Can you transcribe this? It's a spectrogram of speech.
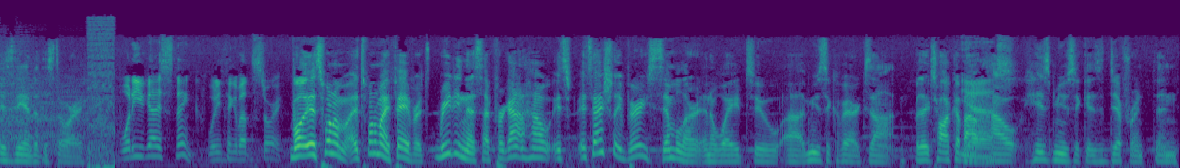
is the end of the story. What do you guys think? What do you think about the story? Well, it's one of my, it's one of my favorites. Reading this, I forgot how it's it's actually very similar in a way to uh, music of Erich Zann, where they talk about Yes. how his music is different than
